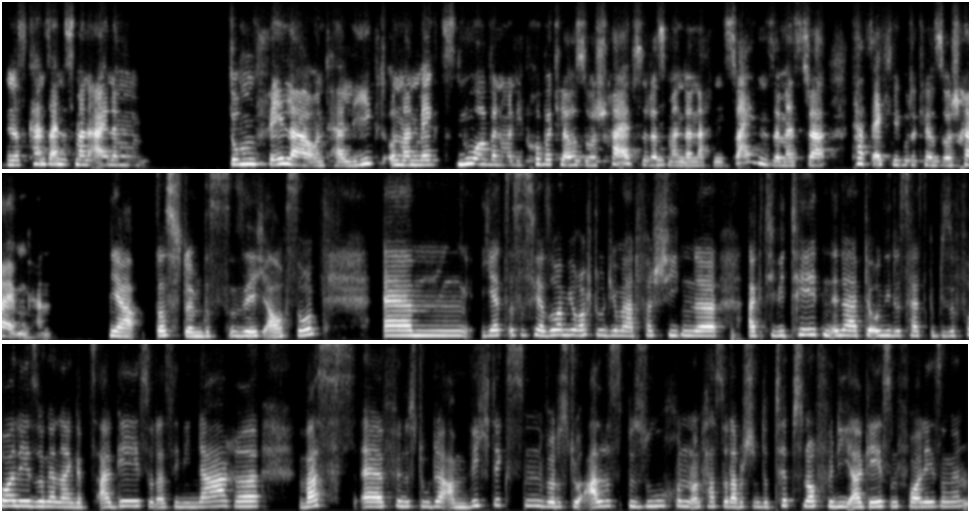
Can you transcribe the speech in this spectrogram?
Denn es kann sein, dass man einem dummen Fehler unterliegt und man merkt es nur, wenn man die Probeklausur schreibt, so dass man dann nach dem zweiten Semester tatsächlich eine gute Klausur schreiben kann. Ja, das stimmt, das sehe ich auch so. Ähm, jetzt ist es ja so im Jurastudium, man hat verschiedene Aktivitäten innerhalb der Uni. Das heißt, es gibt diese Vorlesungen, dann gibt es AGs oder Seminare. Was äh, findest du da am wichtigsten? Würdest du alles besuchen und hast du da bestimmte Tipps noch für die AGs und Vorlesungen?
